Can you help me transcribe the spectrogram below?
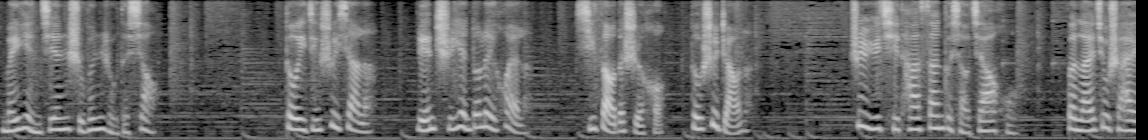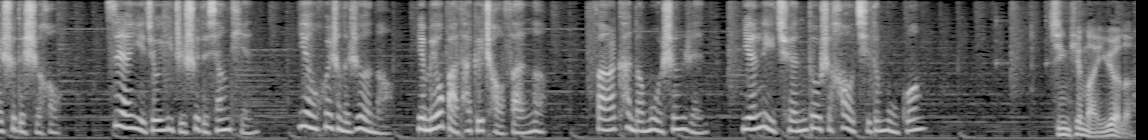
眉眼间是温柔的笑。都已经睡下了，连迟燕都累坏了，洗澡的时候都睡着了。至于其他三个小家伙，本来就是爱睡的时候，自然也就一直睡得香甜。宴会上的热闹也没有把他给吵烦了，反而看到陌生人，眼里全都是好奇的目光。今天满月了，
